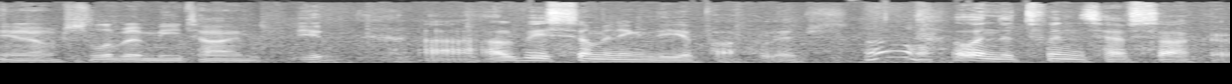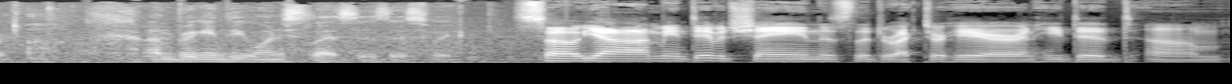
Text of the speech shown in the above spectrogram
You know, just a little bit of me time. You? Uh, I'll be summoning the apocalypse. Oh. Oh, and the twins have soccer. I'm bringing the orange slices this week. So yeah, I mean, David Shane is the director here, and he did um,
